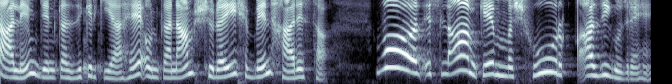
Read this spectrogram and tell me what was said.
عالم جن کا ذکر کیا ہے، ان کا نام شریح بن حارث تھا۔ وہ اسلام کے مشہور قاضی گزرے ہیں۔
